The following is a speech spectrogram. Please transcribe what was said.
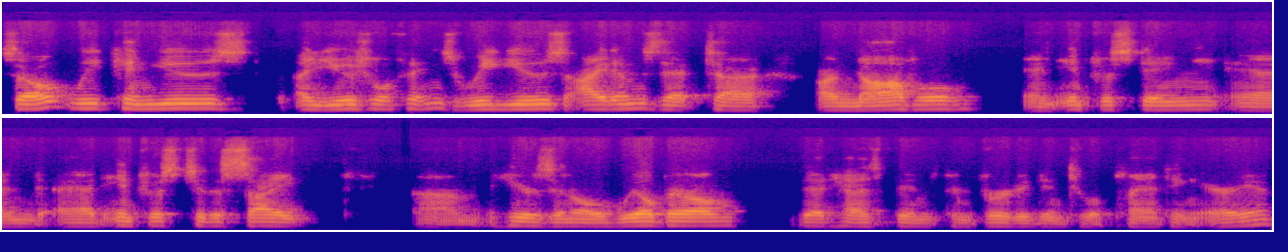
So we can use unusual things, reuse items that uh, are novel and interesting and add interest to the site. Um, here's an old wheelbarrow that has been converted into a planting area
